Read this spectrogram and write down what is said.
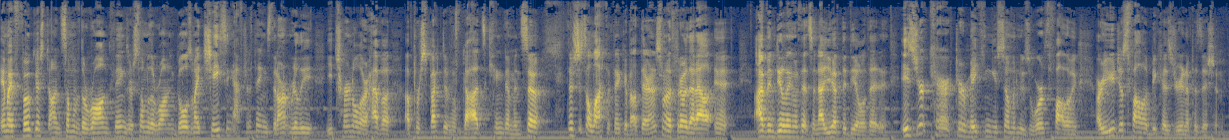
am I focused on some of the wrong things or some of the wrong goals? Am I chasing after things that aren't really eternal or have a, a perspective of God's kingdom? And so there's just a lot to think about there. And I just want to throw that out. I've been dealing with it, so now you have to deal with it. Is your character making you someone who's worth following? Or are you just followed because you're in a position?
